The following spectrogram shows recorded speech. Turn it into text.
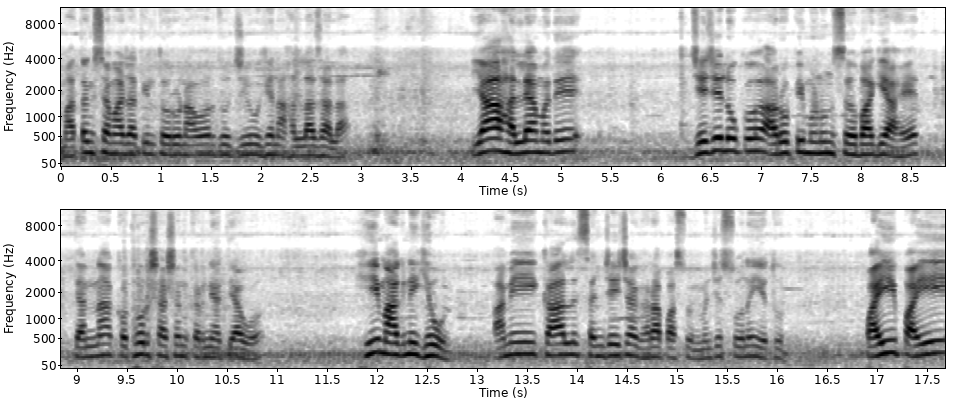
मातंग समाजातील तरुणावर जो जीवघेणा हल्ला झाला. या हल्ल्यामध्ये जे जे लोक आरोपी म्हणून सहभागी आहेत त्यांना कठोर शासन करण्यात यावं ही मागणी घेऊन आम्ही काल संजयच्या घरापासून म्हणजे सोनई येथून पायी पायी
